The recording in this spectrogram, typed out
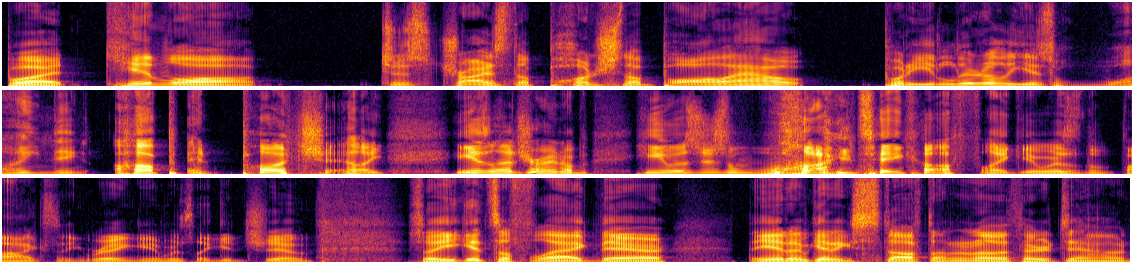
But Kinlaw just tries to punch the ball out, but he literally is winding up and punching. Like he's not trying to. He was just winding up like it was the boxing ring. It was like a gym. So he gets a flag there. They end up getting stuffed on another third down,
